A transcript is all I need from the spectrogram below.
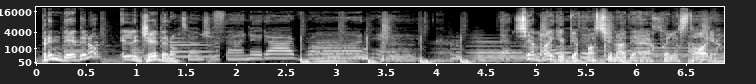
prendetelo e leggetelo. Sia mai che vi appassionate a quella storia.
